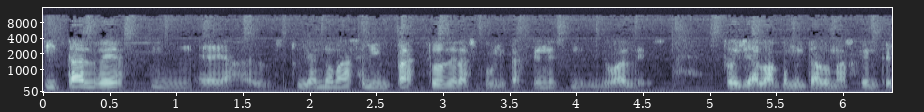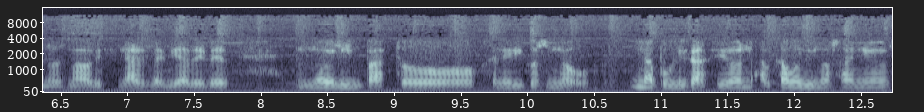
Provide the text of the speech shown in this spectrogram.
y tal vez mm, eh, estudiando más el impacto de las publicaciones individuales. Esto ya lo ha comentado más gente, no es nada original, es la idea de ver no el impacto genérico, sino una publicación al cabo de unos años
